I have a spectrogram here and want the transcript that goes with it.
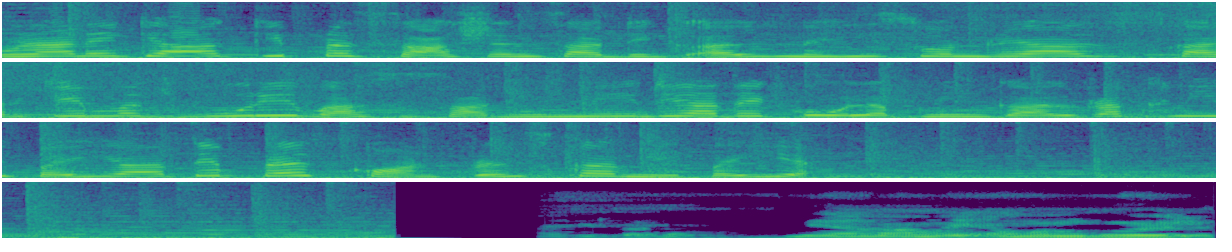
ਉਹਨਾਂ ਨੇ ਕਿਹਾ ਕਿ ਪ੍ਰਸ਼ਾਸਨ ਸਾਡੀ ਗੱਲ ਨਹੀਂ ਸੁਣ ਰਿਹਾ। ਇਸ ਕਰਕੇ ਮਜਬੂਰੀ ਵਸ ਸਾਨੂੰ ਮੀਡੀਆ ਦੇ ਕੋਲ ਆਪਣੀ ਗੱਲ ਰੱਖਣੀ ਪਈ ਆ ਤੇ ਪ੍ਰੈਸ ਕਾਨਫਰੰਸ ਕਰਨੀ ਪਈ ਹੈ। ਮੇਰਾ ਨਾਮ ਹੈ ਅਮਨ ਗੋਇਲ।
